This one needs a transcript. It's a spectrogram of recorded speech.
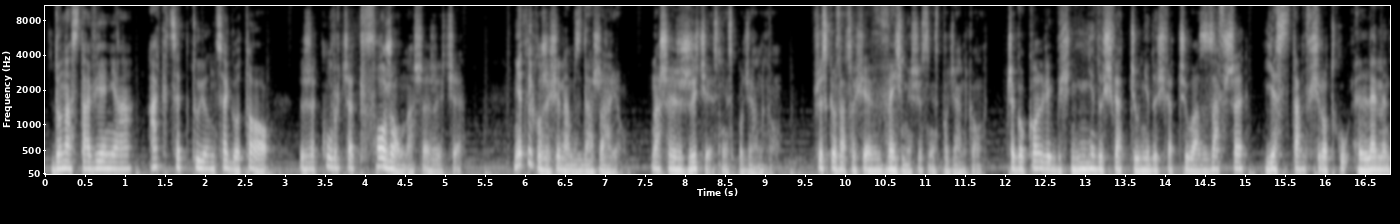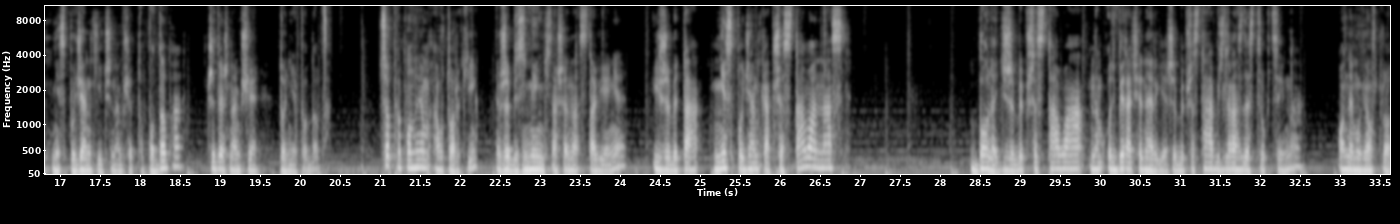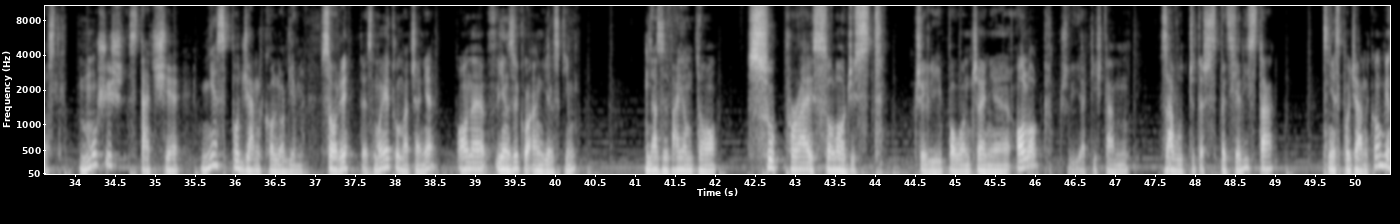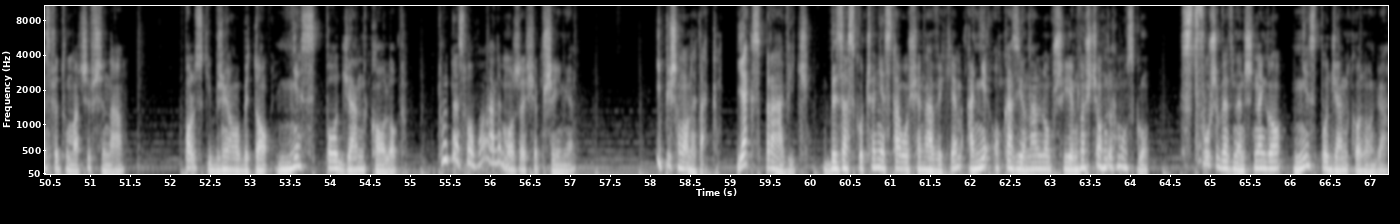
do nastawienia akceptującego to, że kurcze tworzą nasze życie. Nie tylko, że się nam zdarzają, nasze życie jest niespodzianką. Wszystko, za co się weźmiesz, jest niespodzianką. Czegokolwiek byś nie doświadczył, nie doświadczyła, zawsze jest tam w środku element niespodzianki, czy nam się to podoba, czy też nam się to nie podoba. Co proponują autorki, żeby zmienić nasze nastawienie i żeby ta niespodzianka przestała nas boleć, żeby przestała nam odbierać energię, żeby przestała być dla nas destrukcyjna? One mówią wprost: musisz stać się niespodziankologiem. Sorry, to jest moje tłumaczenie. One w języku angielskim nazywają to surpriseologist, czyli połączenie olog, czyli jakiś tam zawód czy też specjalista z niespodzianką, więc przetłumaczywszy na polski brzmiałoby to niespodziankolog. Trudne słowo, ale może się przyjmie. I piszą one tak. Jak sprawić, by zaskoczenie stało się nawykiem, a nie okazjonalną przyjemnością dla mózgu? Stwórz wewnętrznego niespodziankologa.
